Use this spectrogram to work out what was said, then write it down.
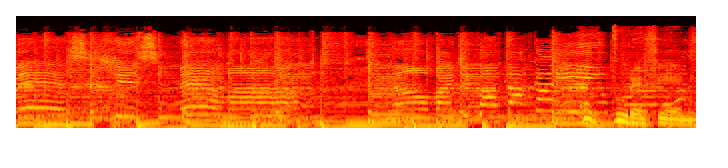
desses de cinema. Não vai te faltar carinho. Cultura FM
